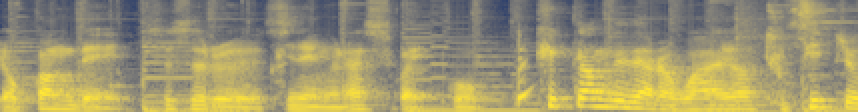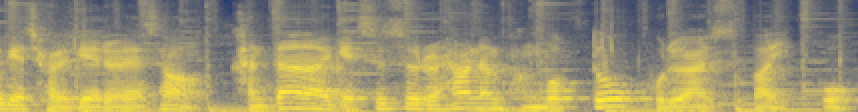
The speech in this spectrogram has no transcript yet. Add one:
옆광대 수술을 진행을 할 수가 있고 퀵광대라고 하여 두피 쪽에 절개를 해서 간단하게 수술을 하는 방법도 고려할 수가 있고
